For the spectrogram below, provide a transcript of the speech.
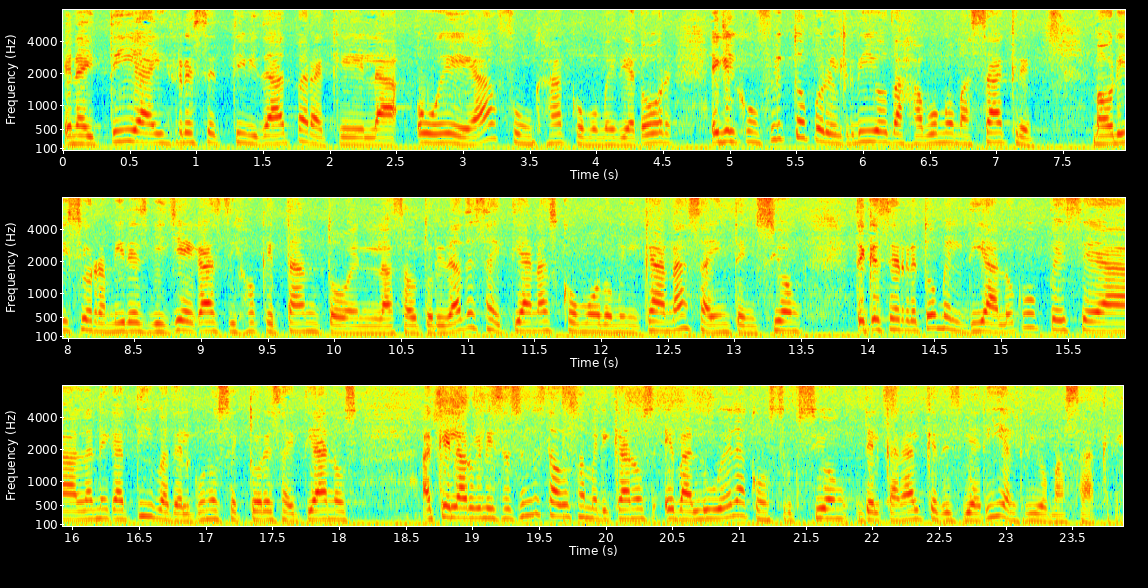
en Haití hay receptividad para que la OEA funja como mediador en el conflicto por el río Dajabón o Masacre. Mauricio Ramírez Villegas dijo que tanto en las autoridades haitianas como dominicanas hay intención de que se retome el diálogo pese a la negativa de algunos sectores haitianos a que la Organización de Estados Americanos evalúe la construcción del canal que desviaría el río Masacre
